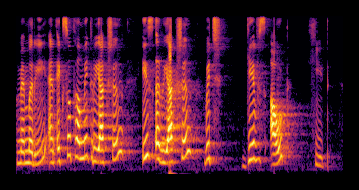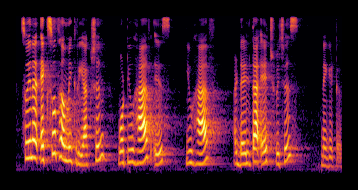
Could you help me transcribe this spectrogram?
memory an exothermic reaction is a reaction which gives out heat. So, in an exothermic reaction what you have is you have a delta H which is negative.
